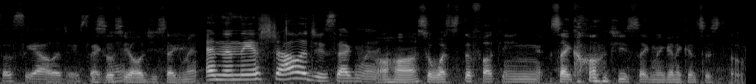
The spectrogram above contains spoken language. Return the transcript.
Sociology The segment. sociology segment. And then the astrology segment. Uh huh. So what's the fucking psychology segment gonna consist of?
